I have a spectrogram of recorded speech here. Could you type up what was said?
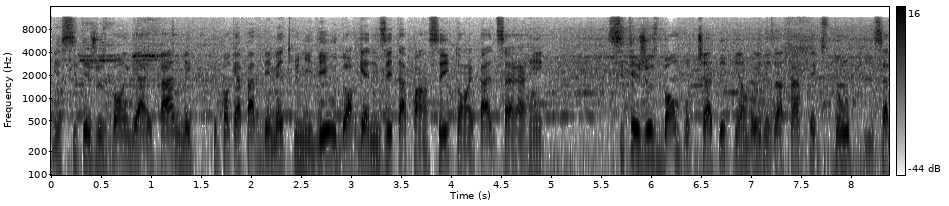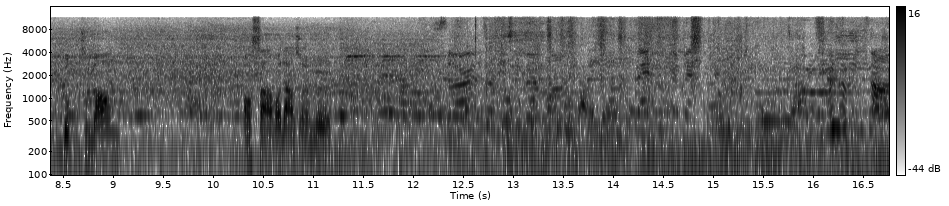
Mais si tu es juste bon avec des iPads, mais que tu n'es pas capable d'émettre une idée ou d'organiser ta pensée, ton iPad ne sert à rien. Si tu juste bon pour chatter puis envoyer des affaires texto puis ça te coupe du monde, on s'en va dans un mur. Être comme ça,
